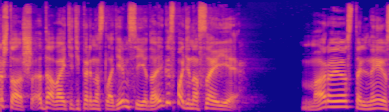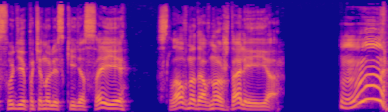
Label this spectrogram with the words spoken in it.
«Что ж, давайте теперь насладимся едой господина Сэйи!» Мара и остальные судьи потянулись к еде Сэйи, словно давно ждали её. «Ммм!»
